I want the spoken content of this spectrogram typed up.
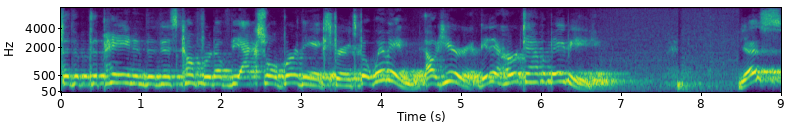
the, the, the, pain and the discomfort of the actual birthing experience. But women out here, did it hurt to have a baby? Yes,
